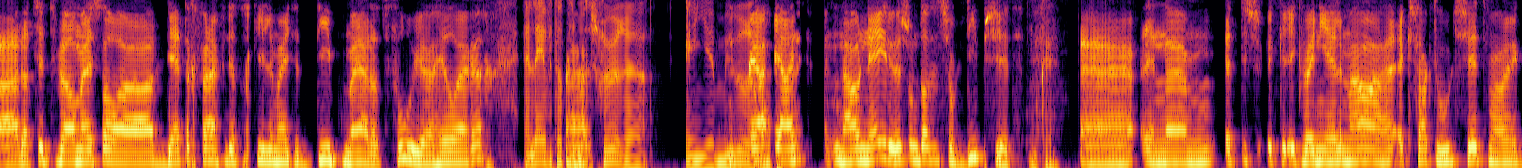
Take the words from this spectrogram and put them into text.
Eh, dat zit wel meestal eh, 30, 35 kilometer diep. Maar ja, dat voel je heel erg. En levert dat Eh. scheuren in je muren Ja, op? ja, nou nee dus, omdat het zo diep zit. Oké. Eh, en ehm, het is, ik, ik weet niet helemaal eh, exact hoe het zit, maar ik,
